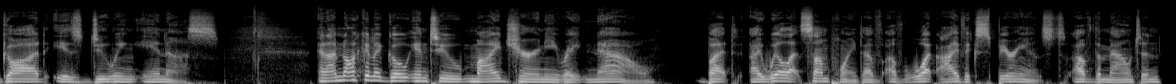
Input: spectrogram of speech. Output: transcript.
God is doing in us. And I'm not going to go into my journey right now, but I will at some point of, of what I've experienced of the mountain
